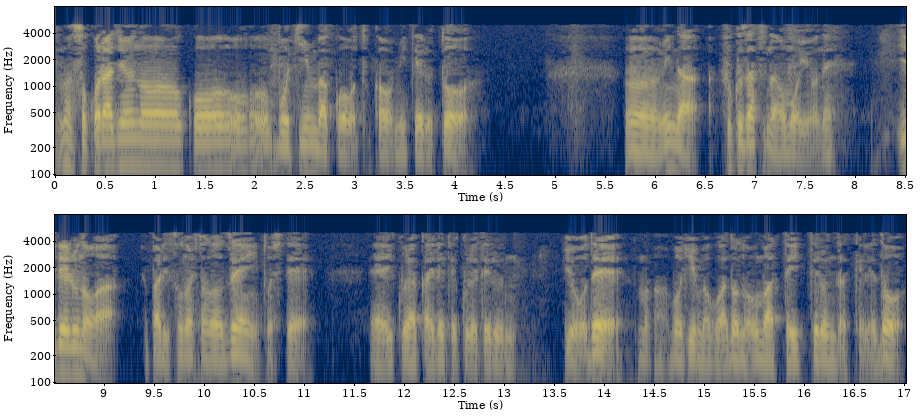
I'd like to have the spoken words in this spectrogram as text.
まあ、そこら中の、こう、募金箱とかを見てると、うん、みんな複雑な思いをね、入れるのは、やっぱりその人の善意として、えーいくらか入れてくれてるようで、まあ、募金箱がどんどん埋まっていってるんだけれど、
